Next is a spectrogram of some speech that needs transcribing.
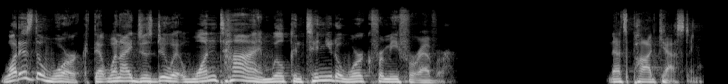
What is the work that when I just do it one time will continue to work for me forever? That's podcasting.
